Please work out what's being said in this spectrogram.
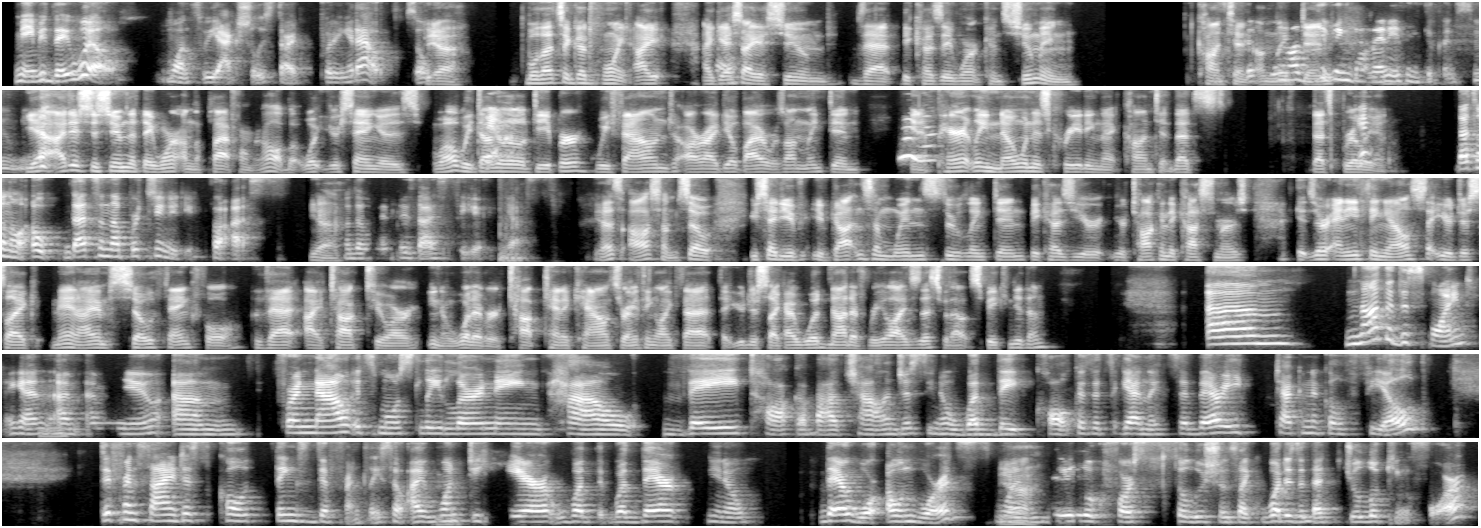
Maybe they will once we actually start putting it out. So yeah. Well, that's a good point. I I guess I assumed that because they weren't consuming content on LinkedIn, not giving them anything to consume. Yeah, I just assumed that they weren't on the platform at all. But what you're saying is, well, we dug yeah. a little deeper. We found our ideal buyer was on LinkedIn, yeah. and apparently, no one is creating that content. That's that's brilliant. That's an oh, that's an opportunity for us. Yeah. The way I see it. Yes. Yeah, that's awesome. So you said you've you've gotten some wins through LinkedIn because you're you're talking to customers. Is there anything else that you're just like, man, I am so thankful that I talked to our, you know, whatever top 10 accounts or anything like that, that you're just like, I would not have realized this without speaking to them? Um, not at this point. Again, mm-hmm. I'm, I'm new. Um, for now it's mostly learning how they talk about challenges you know what they call because it's again it's a very technical field. Different scientists call things differently. So i want to hear what what their you know their own words yeah. when they look for solutions like what is it that you're looking for?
